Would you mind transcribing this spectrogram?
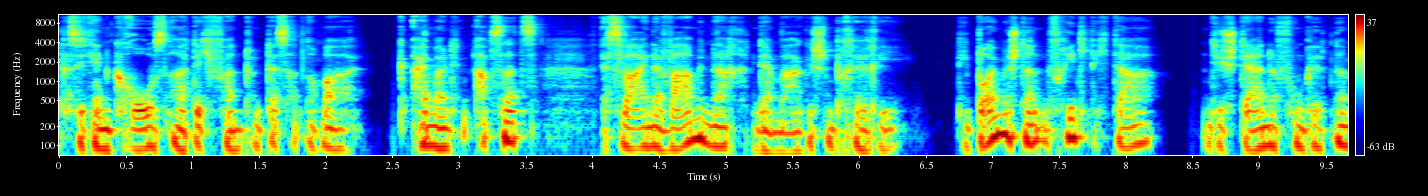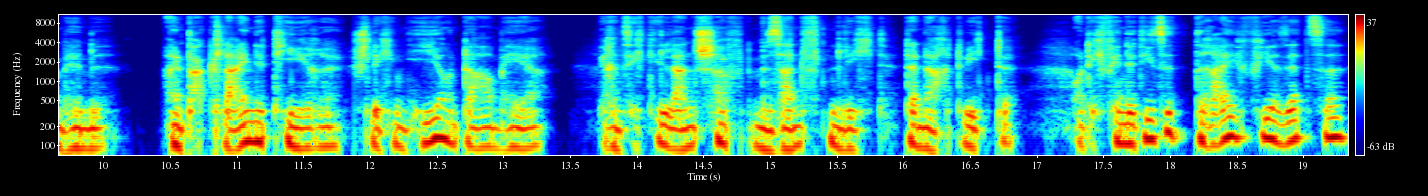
dass ich den großartig fand und deshalb nochmal einmal den Absatz. Es war eine warme Nacht in der magischen Prärie. Die Bäume standen friedlich da und die Sterne funkelten am Himmel. Ein paar kleine Tiere schlichen hier und da umher, während sich die Landschaft im sanften Licht der Nacht wiegte. Und ich finde, diese drei, vier Sätze,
